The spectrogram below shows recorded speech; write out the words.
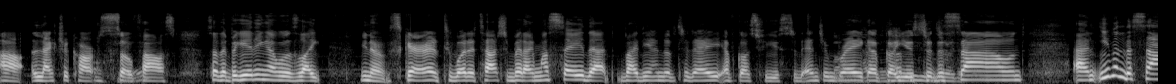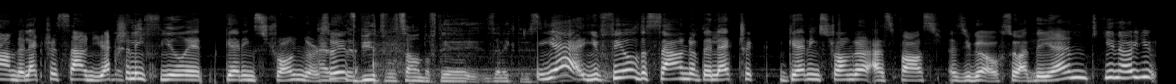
a electric car so fast. So at the beginning, I was like, you know, scared to what it touched. But I must say that by the end of today, I've got used to the engine oh, brake. happy- I've got used to the sound, and even the sound, the electric sound. You actually feel it getting stronger. And so the beautiful sound of the, the electricity. yeah, you feel the sound of the electric getting stronger as fast as you go. So at the end, you know, you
